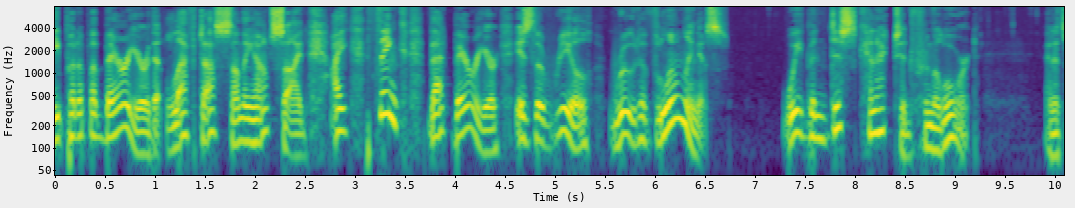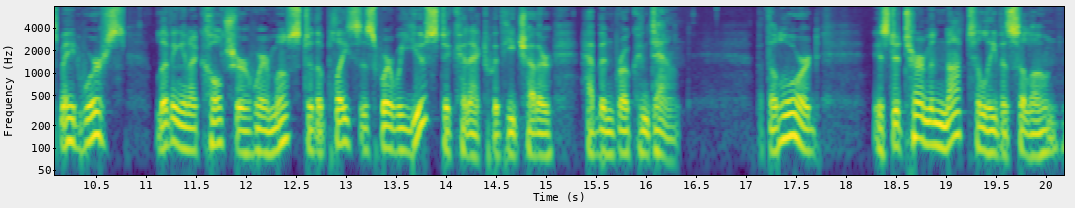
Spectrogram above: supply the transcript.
He put up a barrier that left us on the outside. I think that barrier is the real root of loneliness. We've been disconnected from the Lord. And it's made worse living in a culture where most of the places where we used to connect with each other have been broken down. But the Lord is determined not to leave us alone.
